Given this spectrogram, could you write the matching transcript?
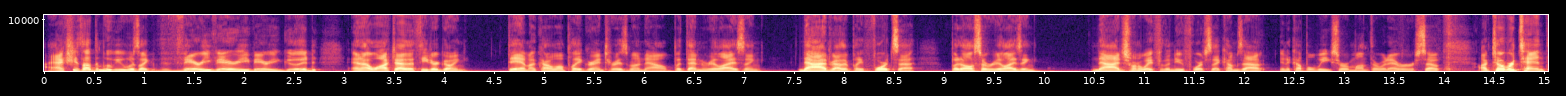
I actually thought the movie was like very, very, very good. And I walked out of the theater going, damn, I kind of want to play Gran Turismo now. But then realizing, nah, I'd rather play Forza. But also realizing, nah, I just want to wait for the new Forza that comes out in a couple weeks or a month or whatever. So October 10th,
